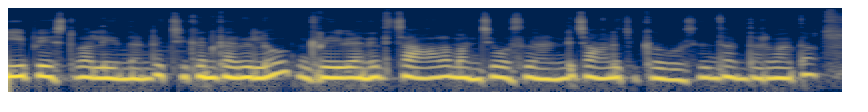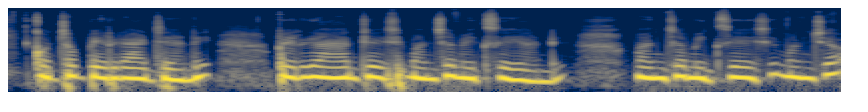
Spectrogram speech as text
ఈ పేస్ట్ వల్ల ఏంటంటే చికెన్ కర్రీలో గ్రేవీ అనేది చాలా మంచిగా వస్తుందండి. చాలా చిక్కగా వస్తుంది. దాని తర్వాత కొంచెం పెరుగు యాడ్ చేయండి. పెరుగు యాడ్ చేసి మంచిగా మిక్స్ చేయండి. మంచిగా మిక్స్ చేసి మంచిగా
